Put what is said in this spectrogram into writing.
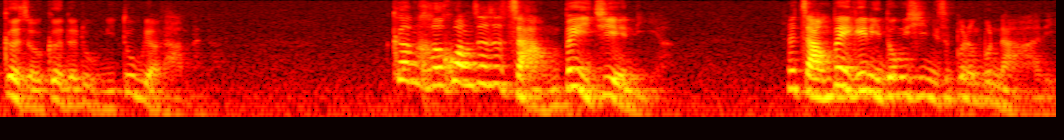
各走各的路，你度不了他们。更何况这是长辈借你啊，那长辈给你东西，你是不能不拿的呀。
